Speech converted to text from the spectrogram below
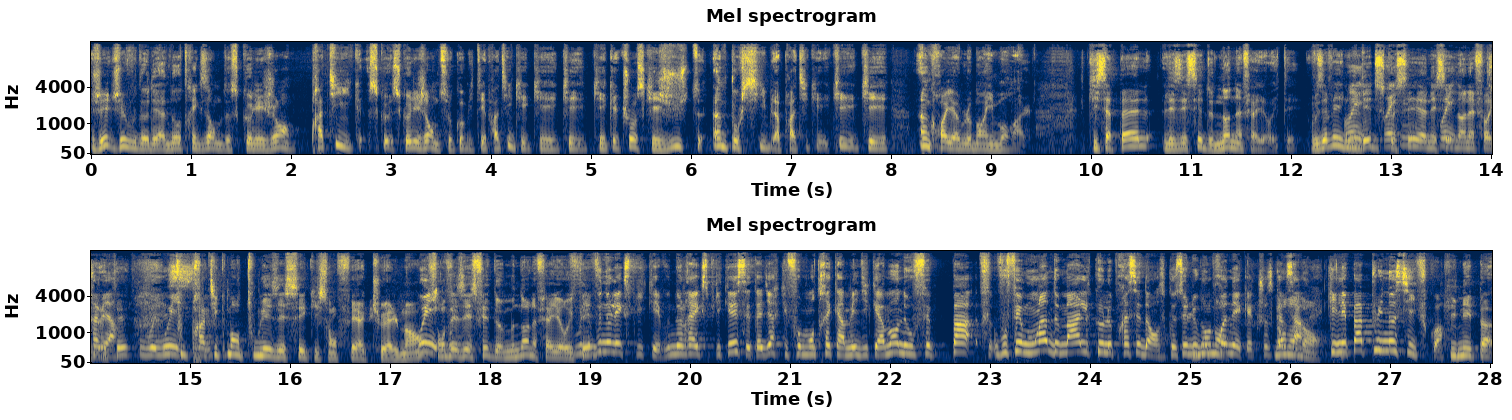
je, vais vous donner un autre exemple de ce que les gens pratiquent, ce que, les gens de ce comité pratiquent, qui est, quelque chose qui est juste impossible à pratiquer, qui est incroyablement immoral qui s'appelle les essais de non-infériorité. Vous avez une idée de ce que c'est un essai de non-infériorité Pratiquement tous les essais qui sont faits actuellement sont des essais de non-infériorité. Vous, nous l'expliquez, vous nous le réexpliquez, c'est-à-dire qu'il faut montrer qu'un médicament ne vous fait, pas, vous fait moins de mal que le précédent, que celui que vous prenez, quelque chose comme ça. Qu'il n'est pas plus nocif, quoi. N'est pas,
